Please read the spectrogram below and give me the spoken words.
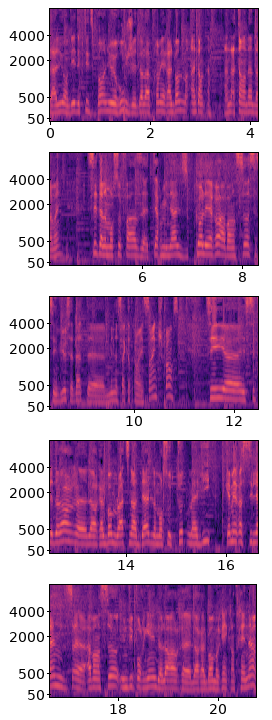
Salut, on vient d'écouter du Banlieue Rouge de leur premier album en, en attendant demain. C'était le morceau phase terminale du choléra avant ça. Ça, c'est vieux, ça date de 1985, je pense. Euh, c'était de leur, euh, leur album Rats Not Dead, le morceau Toute ma vie. Caméra Silence, euh, avant ça, Une vie pour rien de leur, euh, leur album Rien qu'entraînant.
